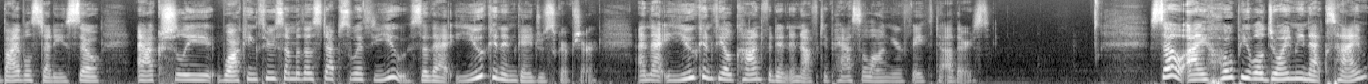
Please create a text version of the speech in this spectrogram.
Bible studies, so actually walking through some of those steps with you so that you can engage with Scripture and that you can feel confident enough to pass along your faith to others. So I hope you will join me next time.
